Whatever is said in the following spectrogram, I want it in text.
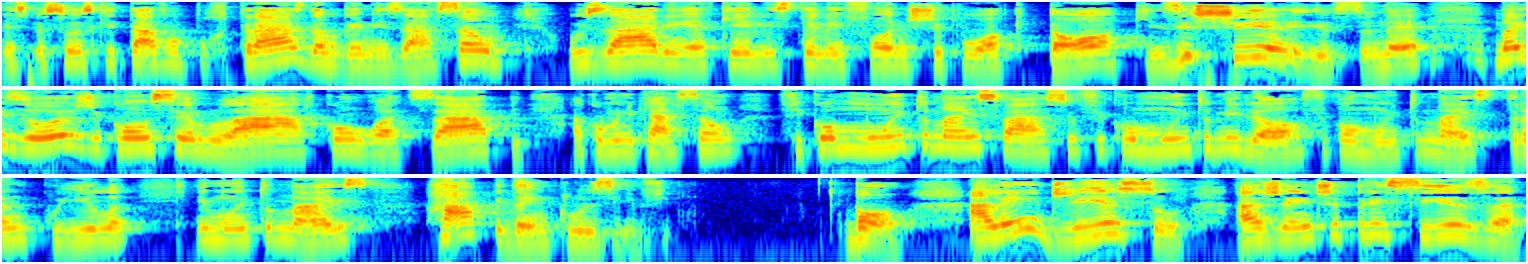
e as pessoas que estavam por trás da organização usarem aqueles telefones tipo walk-talk, existia isso, né? Mas hoje, com o celular, com o WhatsApp, a comunicação ficou muito mais fácil, ficou muito melhor, ficou muito mais tranquila e muito mais rápida, inclusive. Bom, além disso, a gente precisa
